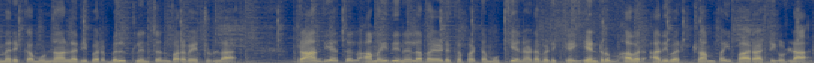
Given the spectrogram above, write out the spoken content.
அமெரிக்க முன்னாள் அதிபர் பில் கிளின்டன் வரவேற்றுள்ளார். பிராந்தியத்தில் அமைதி நிலவ எடுக்கப்பட்ட முக்கிய நடவடிக்கை என்றும் அவர் அதிபர் ட்ரம்பை பாராட்டியுள்ளார்.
